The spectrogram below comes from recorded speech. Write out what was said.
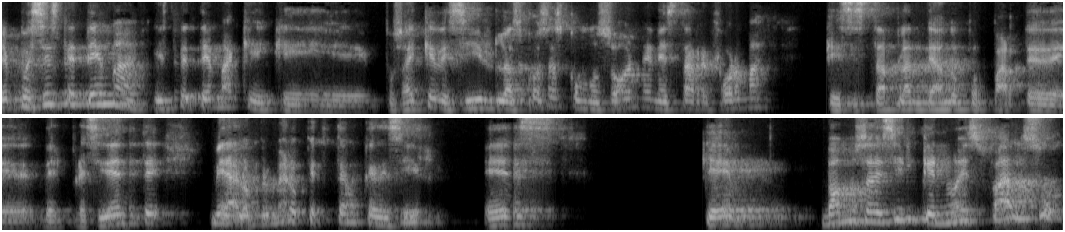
eh, pues este tema, este tema que, que, pues hay que decir las cosas como son en esta reforma que se está planteando por parte de, del presidente. Mira, lo primero que te tengo que decir es que vamos a decir que no es falso,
